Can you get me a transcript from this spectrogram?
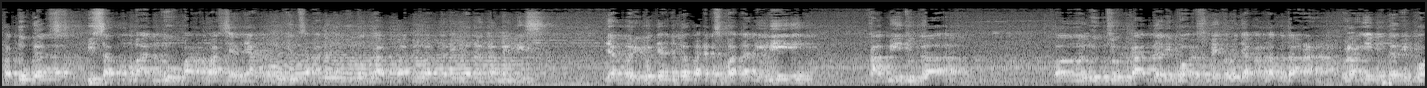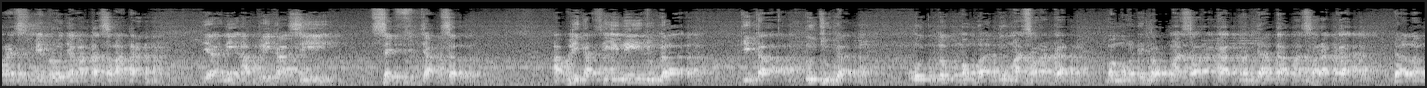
petugas bisa membantu para pasien yang mungkin sangat membutuhkan bantuan dari tenaga medis. Yang berikutnya juga pada kesempatan ini kami juga meluncurkan dari Polres Metro Jakarta Utara, ulangi dari Polres Metro Jakarta Selatan, yakni aplikasi Safe Jaksel. Aplikasi ini juga kita tujukan untuk membantu masyarakat, memonitor masyarakat, mendata masyarakat dalam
